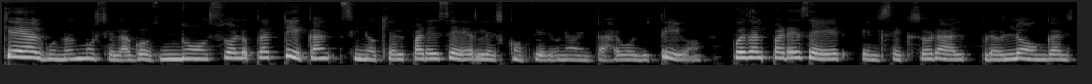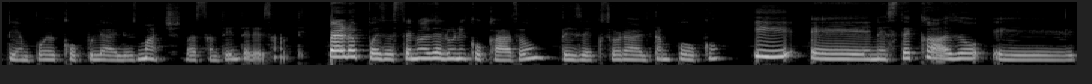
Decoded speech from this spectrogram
que algunos murciélagos no solo practican, sino que al parecer les confiere una ventaja evolutiva pues al parecer el sexo oral prolonga el tiempo de cópula de los machos. Bastante interesante. Pero pues este no es el único caso de sexo oral tampoco. y eh, en este caso eh,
